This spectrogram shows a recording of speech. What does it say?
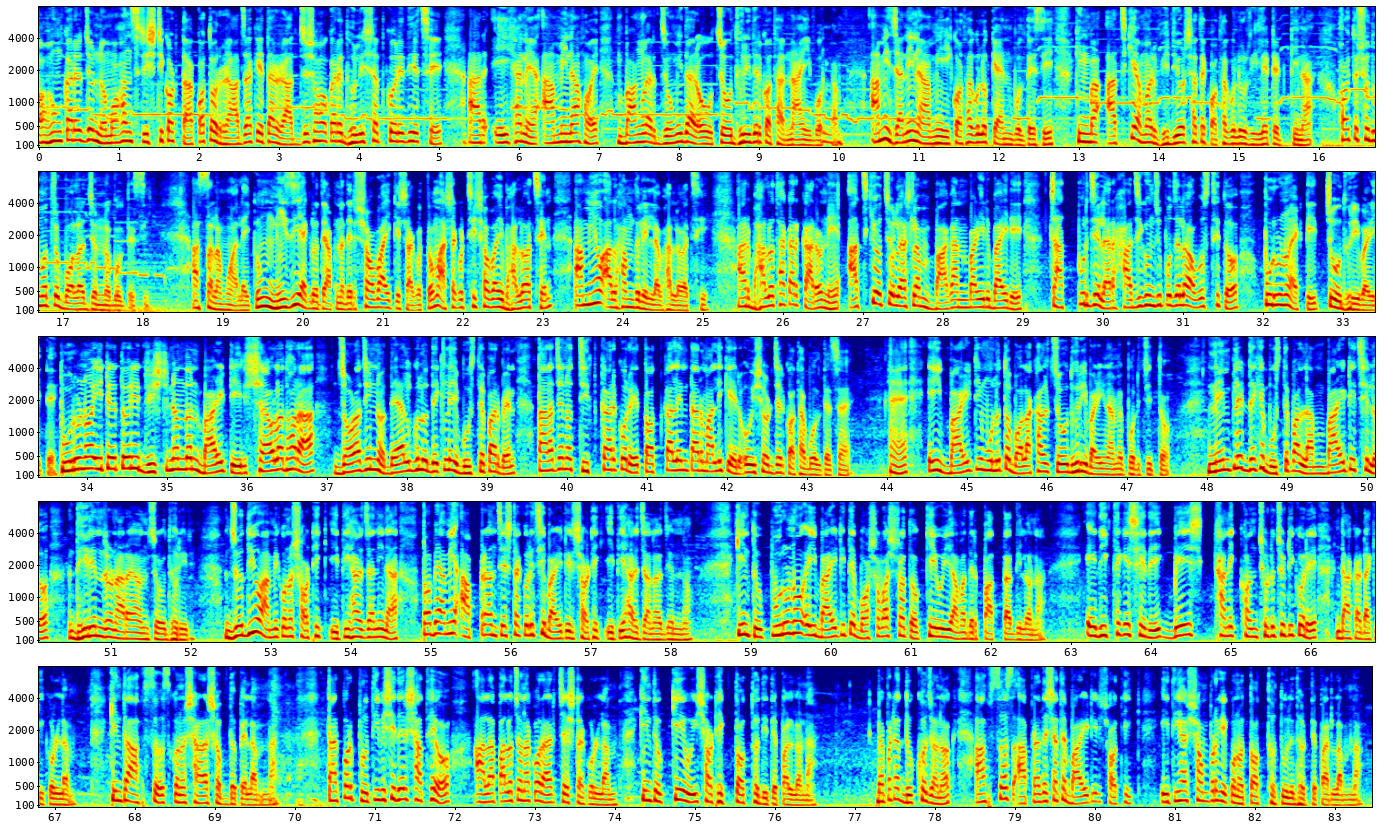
অহংকারের জন্য মহান সৃষ্টিকর্তা কত রাজাকে তার রাজ্য সহকারে ধূলিসাত করে দিয়েছে, আর এইখানে আমি না হয় বাংলার জমিদার ও চৌধুরীদের কথা নাই বললাম। আমি জানি না আমি এই কথাগুলো কেন বলতেছি, কিংবা আজকে আমার ভিডিওর সাথে কথাগুলো রিলেটেড কিনা, হয়তো শুধুমাত্র বলার জন্য বলতেছি। আসসালামু আলাইকুম। নিজি অ্যাগ্রোতে আপনাদের সবাইকে স্বাগতম। আশা করছি সবাই ভালো আছেন। আমিও আলহামদুলিল্লাহ ভালো আছি। আর ভালো থাকার কারণে আজকেও চলে আসলাম বাগান বাড়ির বাইরে চাঁদপুর জেলার হাজিগঞ্জ উপজেলায় অবস্থিত পুরনো একটি চৌধুরী বাড়িতে। পুরনো ইটের তৈরি দৃষ্টিনন্দন বাড়িটির শ্যাওলা ধরা জরাজীর্ণ দেয়ালগুলো দেখলেই বুঝতে পারবেন তারা যেন চিৎকার করে তৎকালীন তার মালিকের ঐশ্বর্যের কথা বলতে চায়। হ্যাঁ এই বাড়িটি মূলত বলাখাল চৌধুরী বাড়ি নামে পরিচিত। নেম প্লেট দেখে বুঝতে পারলাম বাড়িটি ছিল ধীরেন্দ্র নারায়ণ চৌধুরীর। যদিও আমি কোনো সঠিক ইতিহাস জানি না, তবে আমি আপ্রাণ চেষ্টা করেছি বাড়িটির সঠিক ইতিহাস জানার জন্য। কিন্তু পুরনো এই বাড়িটিতে বসবাসরত কেউই আমাদের পাত্তা দিল না। এদিক থেকে সেদিক বেশ খানিকক্ষণ ছুটোছুটি করে ডাকাডাকি করলাম। কিন্তু আফসোস কোনো সারা শব্দ পেলাম না। তারপর প্রতিবেশীদের সাথেও আলাপ আলোচনা করার চেষ্টা করলাম, কিন্তু কেউই সঠিক তথ্য দিতে পারল না। ব্যাপারটা দুঃখজনক। আফসোস, আপনাদের সাথে বাড়িটির সঠিক ইতিহাস সম্পর্কে কোনো তথ্য তুলে ধরতে পারলাম না।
